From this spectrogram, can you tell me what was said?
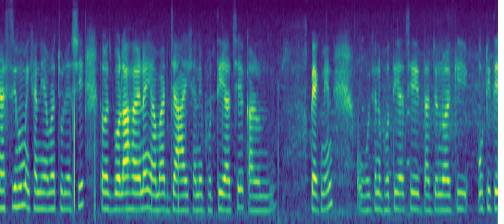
নার্সিংহোম এখানে আমরা চলে আসি। তো বলা হয় নাই, আমার যা এখানে ভর্তি আছে, কারণ প্রেগনেন্ট ও এখানে ভর্তি আছে তার জন্য আর কি ওটিতে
